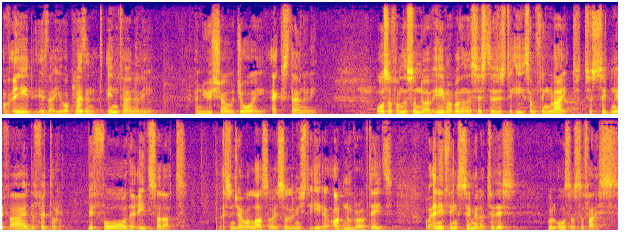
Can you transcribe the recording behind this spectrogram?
of Eid is that you are pleasant internally and you show joy externally. Also, from the sunnah of Eid, my brothers and sisters, is to eat something light to signify the fitr before the Eid salat. The Messenger of Allah وسلم, used to eat an odd number of dates, or anything similar to this will also suffice.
